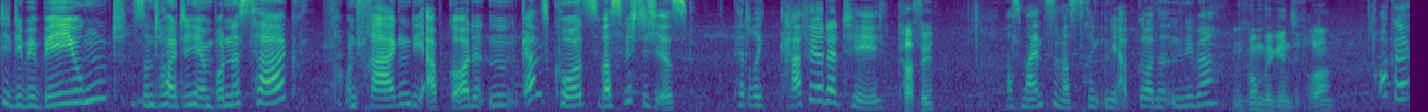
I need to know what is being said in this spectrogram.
die DBB-Jugend, sind heute hier im Bundestag und fragen die Abgeordneten ganz kurz, was wichtig ist. Patrick, Kaffee oder Tee? Kaffee? Was meinst du, was trinken die Abgeordneten lieber? Komm, wir gehen Sie fragen. Okay.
